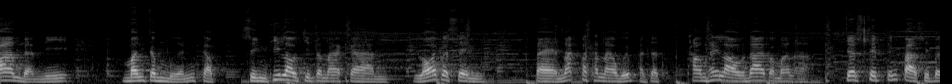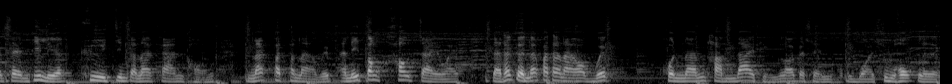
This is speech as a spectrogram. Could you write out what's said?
บ้านแบบนี้มันจะเหมือนกับสิ่งที่เราจินตนาการ 100%แต่นักพัฒนาเว็บอาจจะทำให้เราได้ประมาณอะ70-80%ที่เหลือคือจินตนาการของนักพัฒนาเว็บ อันนี้ต้องเข้าใจไว้ แต่ถ้าเกิดนักพัฒนาเว็บ คนนั้นทำได้ถึง 100%ครูบอยชูฮกเลย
